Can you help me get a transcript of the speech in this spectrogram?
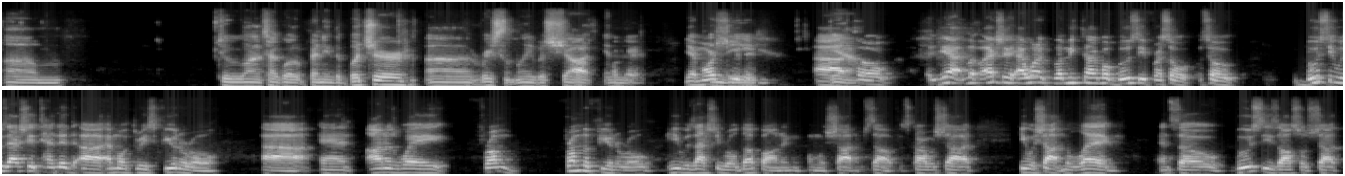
Um, do we want to talk about Benny the Butcher? Uh, recently was shot oh, in. Okay. Yeah, more shooting. The, uh, yeah. So yeah, look, actually, I want to let me talk about Boosie first. So so Boosie was actually attended uh, Mo3's funeral, uh, and on his way from from the funeral, he was actually rolled up on and, and was shot himself. His car was shot. He was shot in the leg, and so Boosie's also shot.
